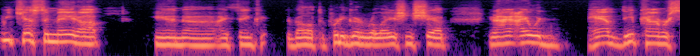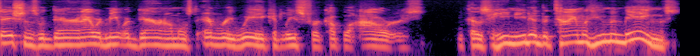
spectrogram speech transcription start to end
we kissed and made up. And uh, I think developed a pretty good relationship. And I, I would have deep conversations with Darren. I would meet with Darren almost every week, at least for a couple of hours, because he needed the time with human beings.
